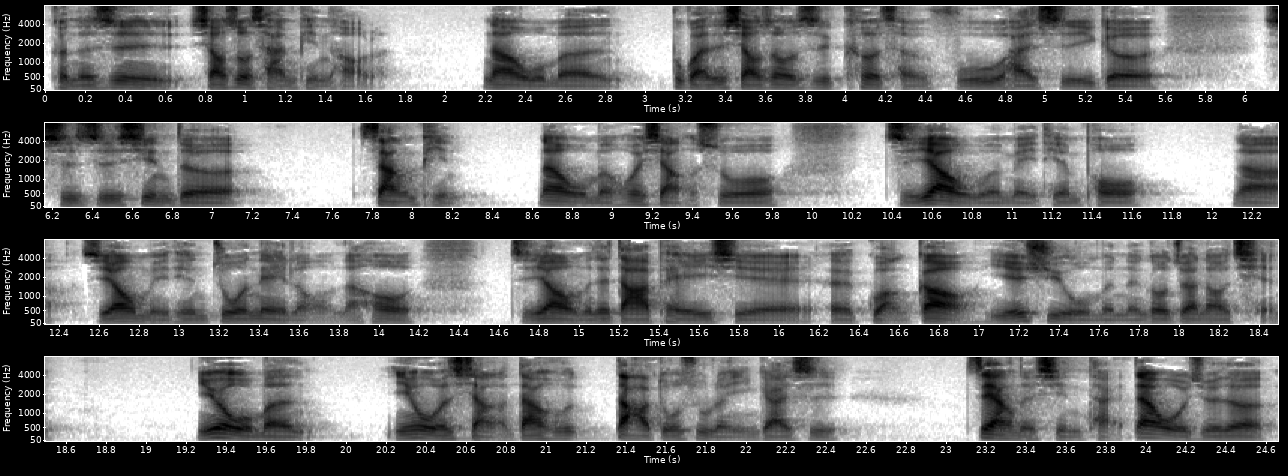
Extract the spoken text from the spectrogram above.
可能是销售产品好了。那我们不管是销售是课程服务，还是一个实质性的商品，那我们会想说，只要我们每天 PO，那只要我每天做内容，然后只要我们再搭配一些呃广告，也许我们能够赚到钱。因为我们因为我想大大大多数人应该是这样的心态，但我觉得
